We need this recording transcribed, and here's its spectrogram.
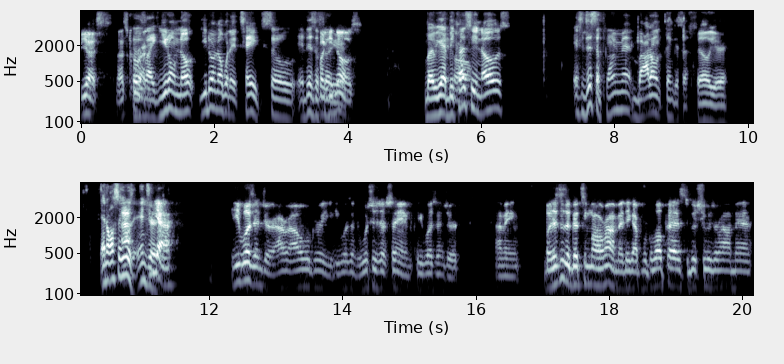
yes, that's Because correct. like you don't know, you don't know what it takes, so it is a but failure. he knows. But yeah, because So- he knows, it's disappointment. But I don't think it's a failure. And also, he was Uh, injured. Yeah, he was injured. I, I will agree. He wasn't, which is a shame. He was injured. I mean, but this is a good team all around, man. They got Brook Lopez, good shooters around, man.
